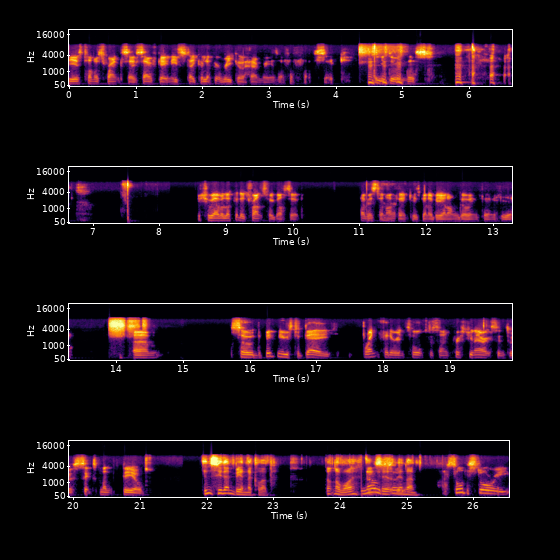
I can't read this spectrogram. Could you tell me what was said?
Here's Thomas Frank say Southgate needs to take a look at Rico Henry. He's like, for fuck's sake, are you doing this? Should we have a look at the transfer gossip? Everton, I think, is going to be an ongoing thing here. Um, so the big news today: Brentford are in talks to sign Christian Eriksen to a six-month deal. Didn't see them being the club. Don't know why. Didn't No, see so- them. I saw the story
